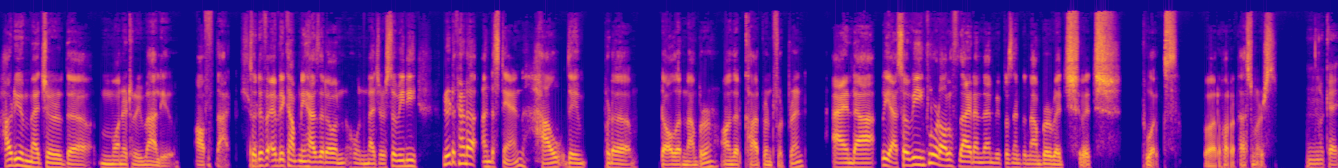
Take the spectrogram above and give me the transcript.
how do you measure the monetary value of that? Sure. So every company has their own own measure. So we need we need to kind of understand how they put a dollar number on their carbon footprint. And uh, yeah, so we include all of that, and then we present the number which which works for, for our customers. Mm, okay.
